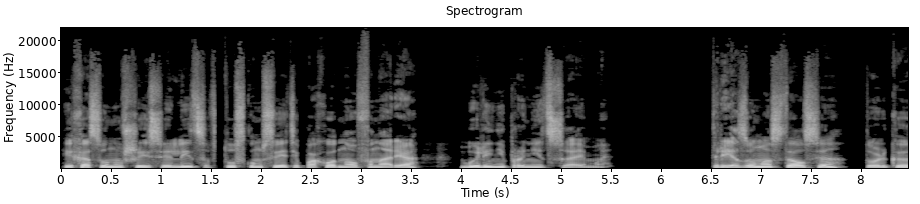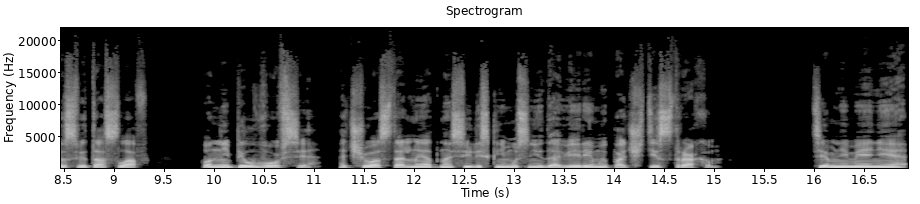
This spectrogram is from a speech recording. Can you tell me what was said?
Их осунувшиеся лица в тусклом свете походного фонаря были непроницаемы. Трезвым остался только Святослав. Он не пил вовсе, отчего остальные относились к нему с недоверием и почти страхом. Тем не менее,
